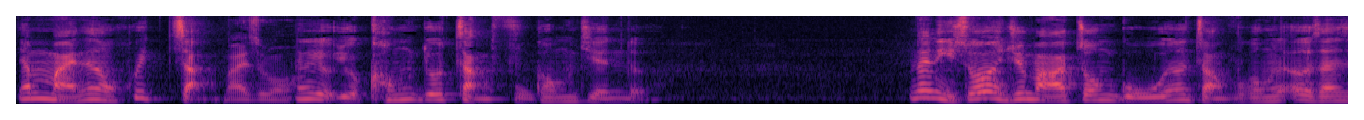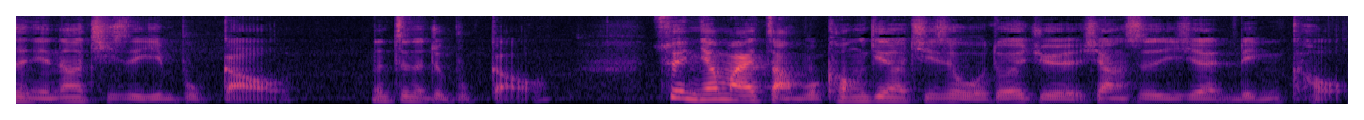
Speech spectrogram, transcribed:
要买那种会涨，买什么？那有有空有涨幅空间的。那你说你去买中古屋，那涨幅空间二三十年，那其实已经不高，那真的就不高。所以你要买涨幅空间的，其实我都会觉得像是一些林口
